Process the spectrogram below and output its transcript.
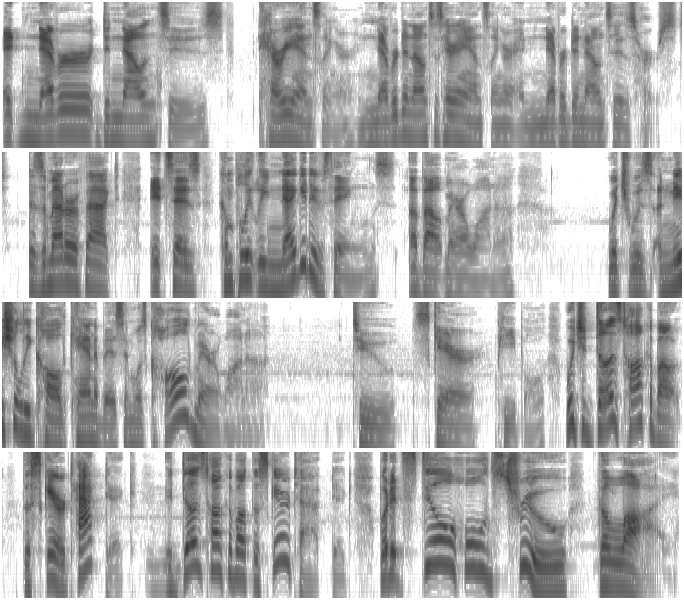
It never denounces Harry Anslinger, never denounces Harry Anslinger, and never denounces Hearst. As a matter of fact, it says completely negative things about marijuana, which was initially called cannabis and was called marijuana to scare people, which it does talk about the scare tactic. Mm-hmm. It does talk about the scare tactic, but it still holds true the lie.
